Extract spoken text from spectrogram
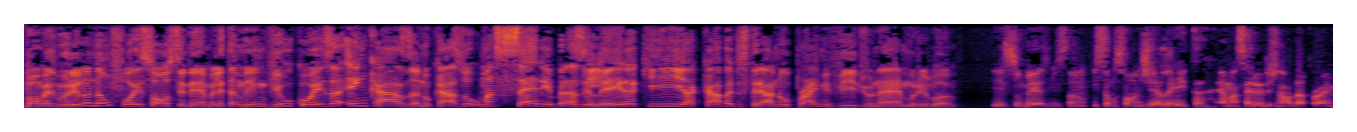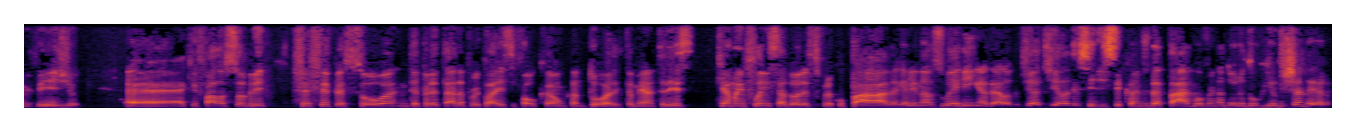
Bom, mas Murilo não foi só ao cinema, ele também viu coisa em casa. No caso, uma série brasileira que acaba de estrear no Prime Video, né, Murilo? Isso mesmo, estamos falando de Eleita, é uma série original da Prime Video, é, que fala sobre Fefe Pessoa, interpretada por Clarice Falcão, cantora e também atriz, que é uma influenciadora despreocupada, e ali na zoeirinha dela do dia a dia, ela decide se candidatar a governadora do Rio de Janeiro.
